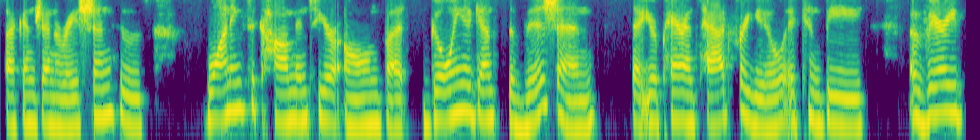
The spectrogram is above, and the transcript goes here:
second generation who's wanting to come into your own, but going against the vision that your parents had for you, it can be a very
